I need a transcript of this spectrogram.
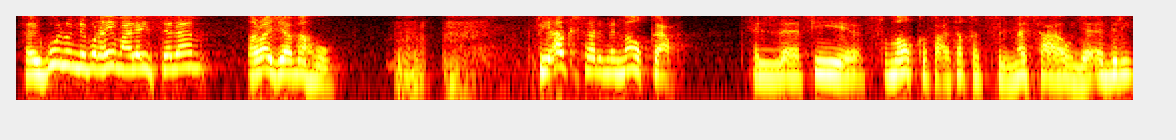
فيقول أن إبراهيم عليه السلام رجمه. في أكثر من موقع في في في موقف أعتقد في المسعى أو لا أدري.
